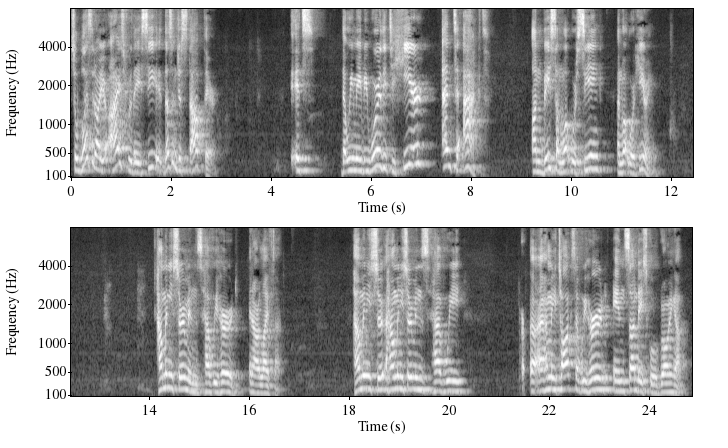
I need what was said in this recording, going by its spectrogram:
So blessed are your eyes, for they see. It doesn't just stop there. It's that we may be worthy to hear and to act on based on what we're seeing and what we're hearing. How many sermons have we heard in our lifetime? How many, ser- how many sermons have we, uh, how many talks have we heard in Sunday school growing up?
